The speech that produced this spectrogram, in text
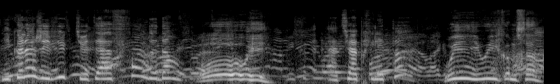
Nicolas, j'ai vu que tu étais à fond dedans. Oh oui. As-tu appris les pas? Oui, oui, comme ça.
